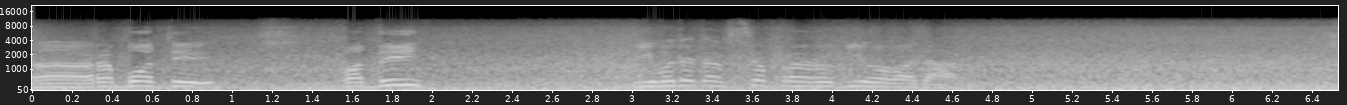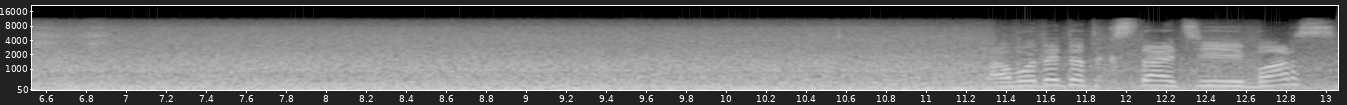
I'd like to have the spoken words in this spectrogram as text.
э, работы воды. И вот это все прорубила вода. А вот этот, кстати, барс,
